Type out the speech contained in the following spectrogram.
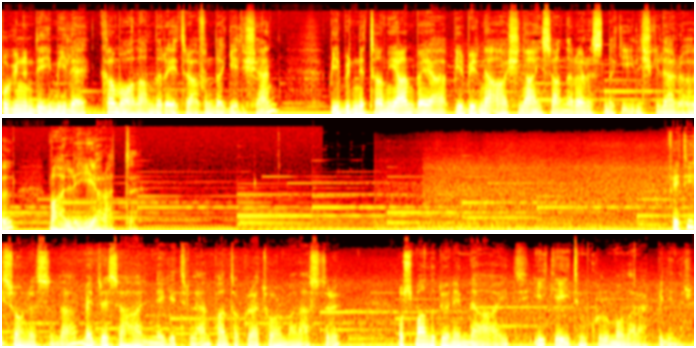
bugünün deyimiyle kamu alanları etrafında gelişen, birbirini tanıyan veya birbirine aşina insanlar arasındaki ilişkiler ağı mahalleyi yarattı. Fetih sonrasında medrese haline getirilen Pantokrator Manastırı, Osmanlı dönemine ait ilk eğitim kurumu olarak bilinir.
